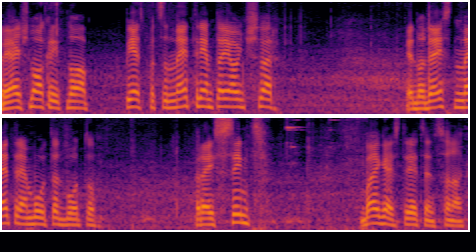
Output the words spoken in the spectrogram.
Ja viņš nokrīt no 15 metriem, tad jau viņš sver. Ja no 10 metriem būtu, tad būtu reiz simts. Baigais trieciens sanāk.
